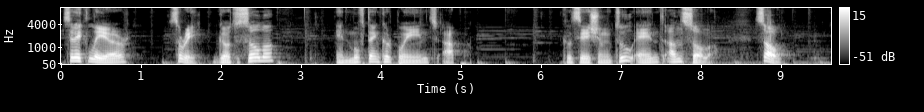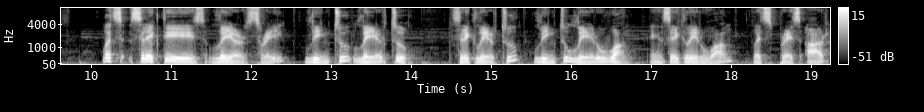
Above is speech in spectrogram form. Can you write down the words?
select layer 3 go to solo and move anchor point up Clickation tool and unsolo. So let's select this layer 3, link to layer 2. Select layer 2, link to layer 1. And select layer 1, let's press R.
